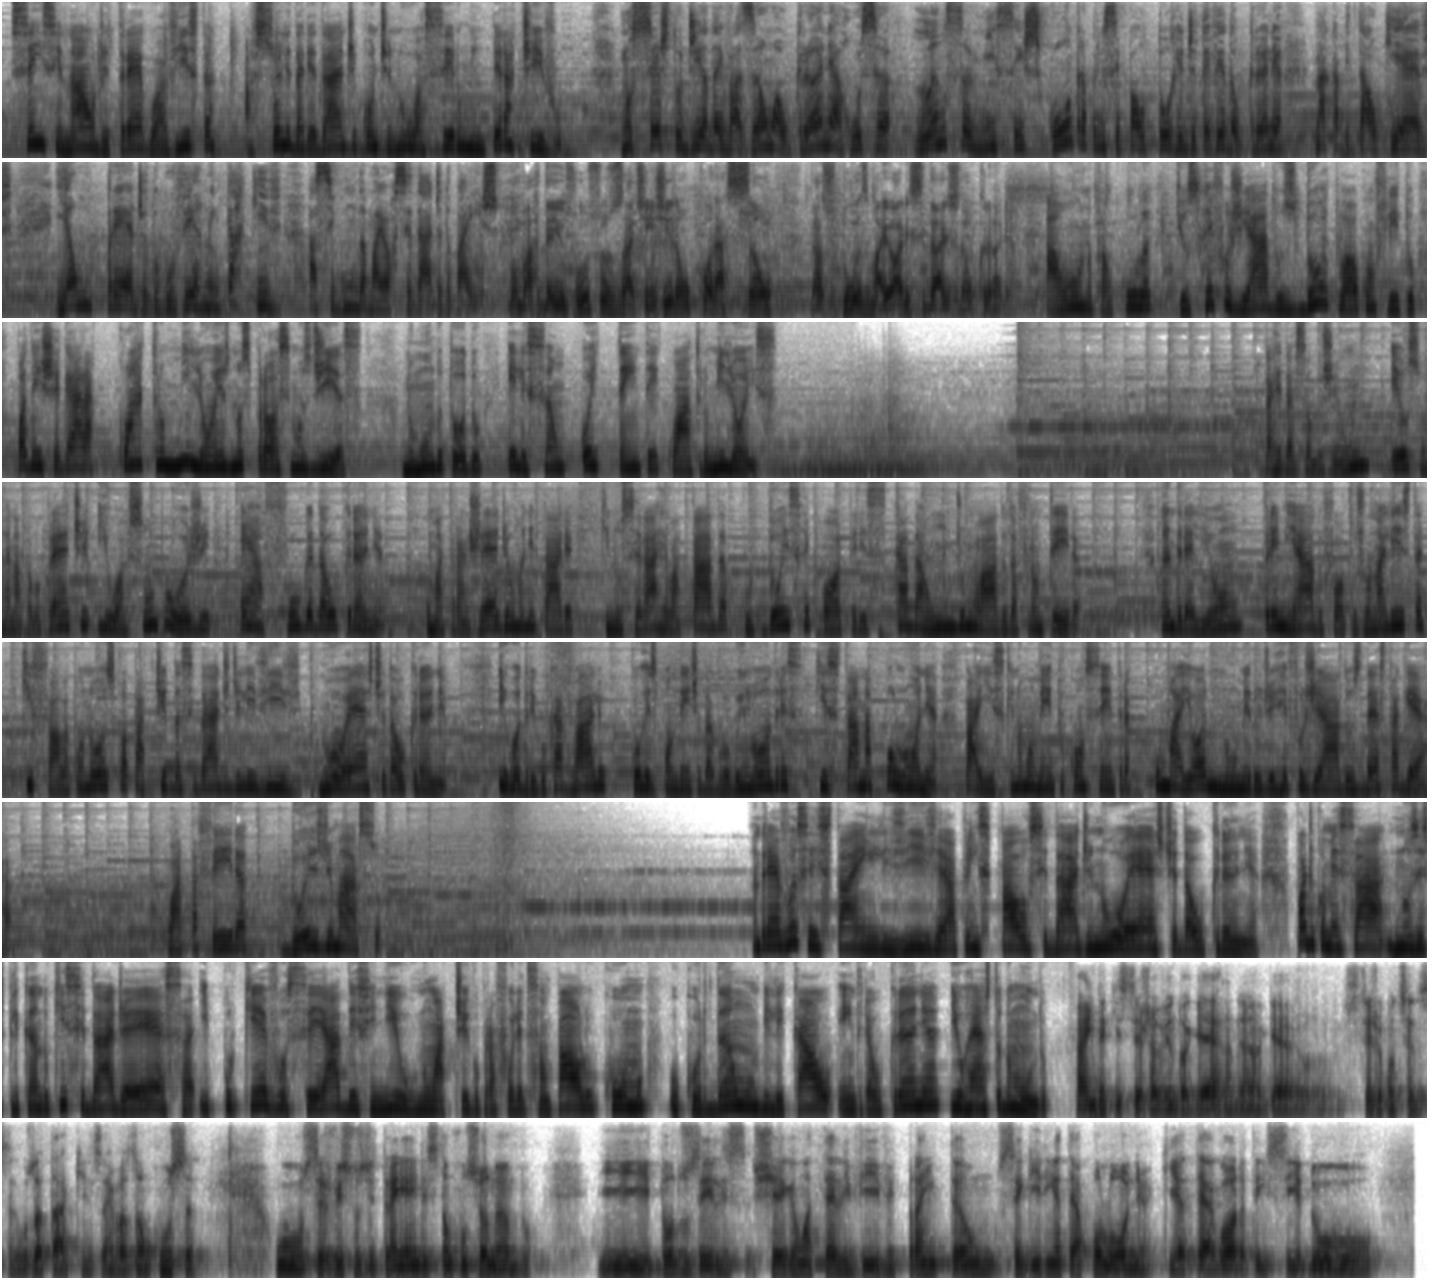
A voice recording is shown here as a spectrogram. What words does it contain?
Sem sinal de trégua à vista, a solidariedade continua a ser um imperativo no sexto dia da invasão à Ucrânia, a Rússia lança mísseis contra a principal torre de TV da Ucrânia na capital Kiev. E é um prédio do governo em Kharkiv, a segunda maior cidade do país. Bombardeios russos atingiram o coração das duas maiores cidades da Ucrânia. A ONU calcula que os refugiados do atual conflito podem chegar a 4 milhões nos próximos dias. No mundo todo, eles são 84 milhões. Da redação do G1, eu sou Renata Loprete e o assunto hoje é a fuga da Ucrânia, uma tragédia humanitária que nos será relatada por dois repórteres, cada um de um lado da fronteira. André Lyon, premiado fotojornalista, que fala conosco a partir da cidade de Lviv, no oeste da Ucrânia e Rodrigo Carvalho, correspondente da Globo em Londres, que está na Polônia, país que no momento concentra o maior número de refugiados desta guerra. Quarta-feira, 2 de março. André, você está em Lviv, a principal cidade no oeste da Ucrânia. Pode começar nos explicando que cidade é essa e por que você a definiu num artigo para a Folha de São Paulo como o cordão umbilical entre a Ucrânia e o resto do mundo? Ainda que esteja havendo a guerra, né, a guerra esteja acontecendo os ataques, a invasão russa, os serviços de trem ainda estão funcionando e todos eles chegam até Lviv para então seguirem até a Polônia, que até agora tem sido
